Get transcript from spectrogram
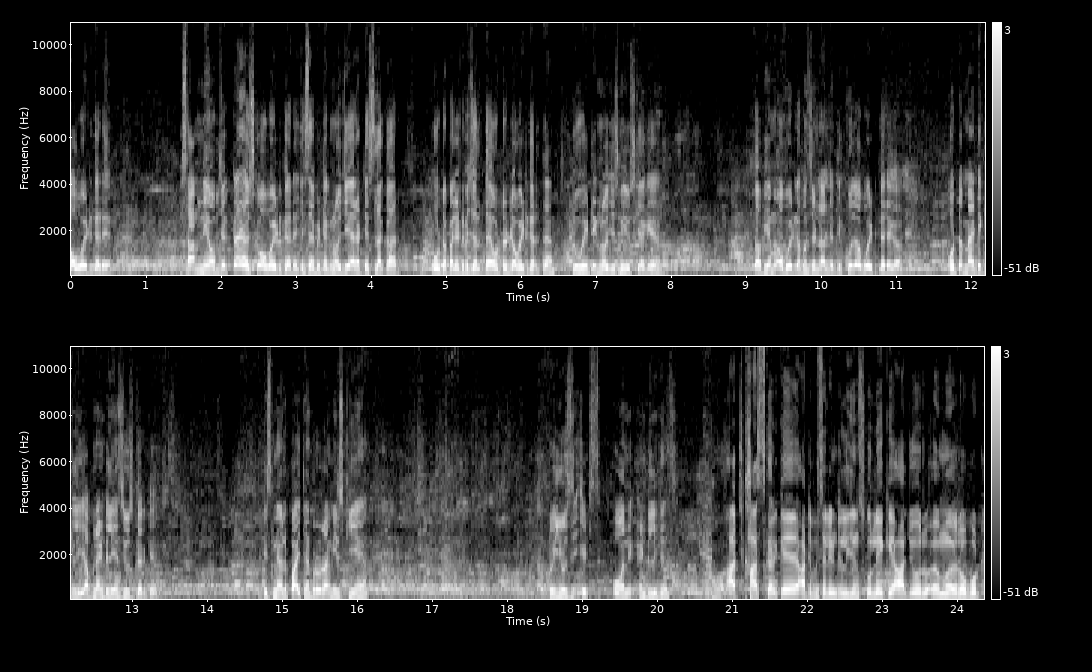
अवॉइड करें। सामने ऑब्जेक्ट आया, उसको अवॉइड करें। जैसे अभी टेक्नोलॉजी आ रहा है टेस्ला कार ऑटो पायलट पे चलता है ऑटो अवॉइड करता है तो वही टेक्नोलॉजी इसमें यूज़ किया गया है। तो अभी हम अवॉइड का फ़ंक्शन डालते हैं। तो खुद अवॉइड करेगा ऑटोमेटिकली अपना इंटेलिजेंस यूज़ करके। इसमें हम लोग पाइथन प्रोग्राम यूज़ किए हैं to use its own intelligence आज खास करके आर्टिफिशियल इंटेलिजेंस को लेके आज जो रोबोट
